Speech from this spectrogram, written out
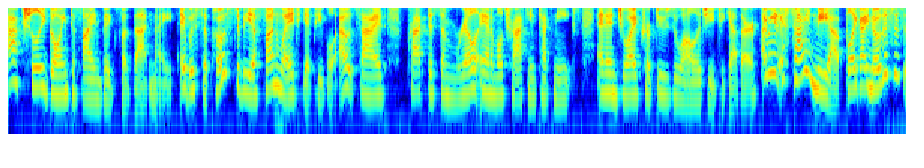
actually going to find Bigfoot that night. It was supposed to be a fun way to get people outside, practice some real animal tracking techniques, and enjoy cryptozoology together. I mean, sign me up. Like, I know this is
